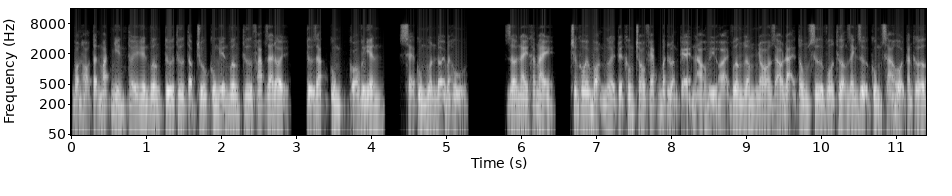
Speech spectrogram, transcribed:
bọn họ tận mắt nhìn thấy yến vương tứ thư tập chú cùng yến vương thư pháp ra đời, tự giác cùng có vinh yên, sẽ cùng muôn đời bất hủ giờ này khắc này, trương khôi bọn người tuyệt không cho phép bất luận kẻ nào hủy hoại vương lâm nho giáo đại tông sư vô thượng danh dự cùng xã hội căn cơ,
